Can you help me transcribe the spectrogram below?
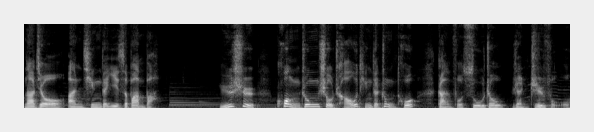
那就按卿的意思办吧。于是矿中受朝廷的重托，赶赴苏州任知府。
